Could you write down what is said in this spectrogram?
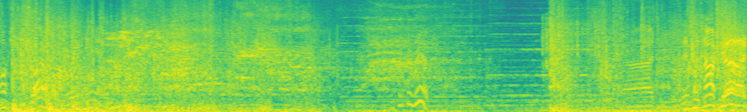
Oh, she shot him with right hand. Look at the rip. Ah, Jesus, this is not good!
